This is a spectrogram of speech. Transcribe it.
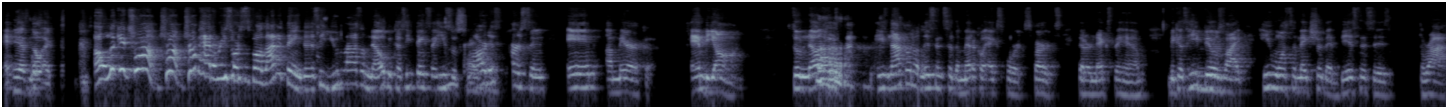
He has no. Expertise. Oh, look at Trump! Trump, Trump had the resources for a lot of things. Does he utilize them? No, because he thinks that he's the smartest person in America and beyond. So no, he's not, he's not going to listen to the medical experts that are next to him because he feels mm-hmm. like he wants to make sure that businesses thrive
